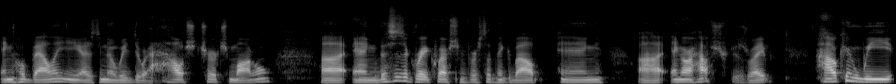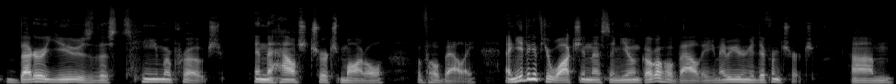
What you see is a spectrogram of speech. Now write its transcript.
in Hope Valley, you know, we do a house church model. Uh, and this is a great question for us to think about in, uh, in our house churches, right? How can we better use this team approach in the house church model of Hope Valley? And even if you're watching this and you don't go to Hope Valley, maybe you're in a different church, um,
